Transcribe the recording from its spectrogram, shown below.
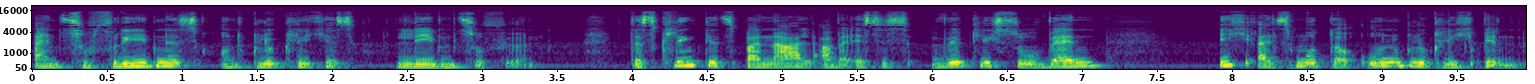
ein zufriedenes und glückliches Leben zu führen. Das klingt jetzt banal, aber es ist wirklich so, wenn ich als Mutter unglücklich bin,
